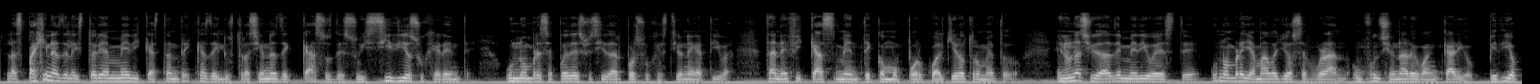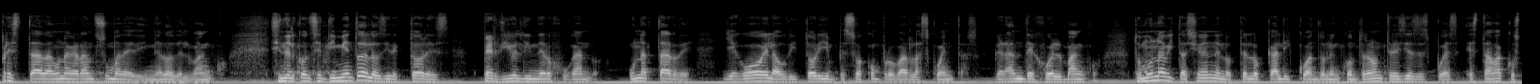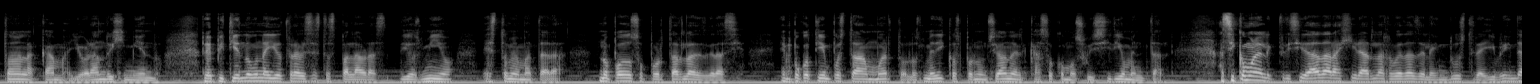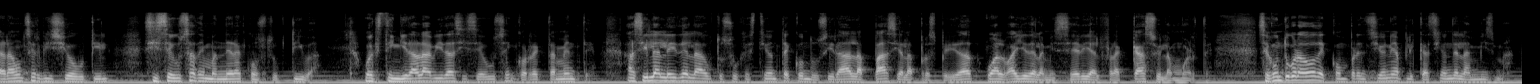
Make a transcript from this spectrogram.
Las páginas de la historia médica están ricas de ilustraciones de casos de suicidio sugerente. Un hombre se puede suicidar por su gestión negativa, tan eficazmente como por cualquier otro método. En una ciudad de Medio Oeste, un hombre llamado Joseph Grant, un funcionario bancario, pidió prestada una gran suma de dinero del banco. Sin el consentimiento de los directores, perdió el dinero jugando. Una tarde llegó el auditor y empezó a comprobar las cuentas. Grant dejó el banco, tomó una habitación en el hotel local y cuando lo encontraron tres días después estaba acostado en la cama, llorando y gimiendo, repitiendo una y otra vez estas palabras, Dios mío, esto me matará, no puedo soportar la desgracia. En poco tiempo estaba muerto. Los médicos pronunciaron el caso como suicidio mental. Así como la electricidad hará girar las ruedas de la industria y brindará un servicio útil si se usa de manera constructiva, o extinguirá la vida si se usa incorrectamente. Así la ley de la autosugestión te conducirá a la paz y a la prosperidad o al valle de la miseria, al fracaso y la muerte, según tu grado de comprensión y aplicación de la misma.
